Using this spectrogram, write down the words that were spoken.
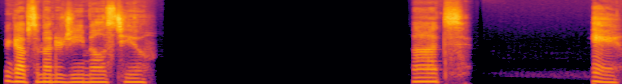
I think I have some energy emails to you. That. Okay.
